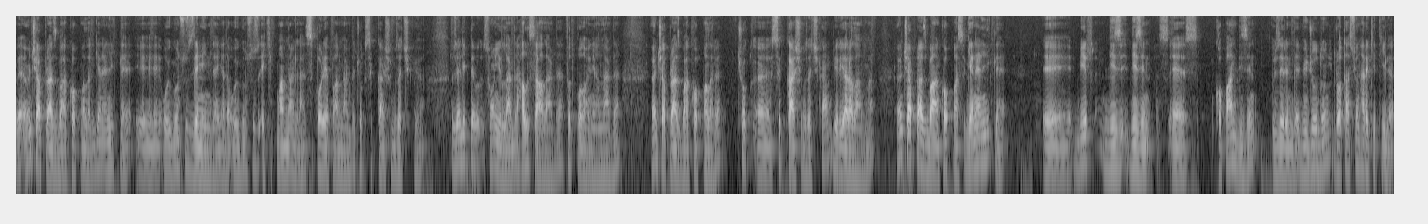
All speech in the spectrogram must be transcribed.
Ve ön çapraz bağ kopmaları genellikle e, uygunsuz zeminde ya da uygunsuz ekipmanlarla spor yapanlarda çok sık karşımıza çıkıyor. Özellikle son yıllarda halı sahalarda, futbol oynayanlarda ön çapraz bağ kopmaları çok e, sık karşımıza çıkan bir yaralanma. Ön çapraz bağın kopması genellikle e, bir diz, dizin, e, kopan dizin üzerinde vücudun rotasyon hareketiyle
